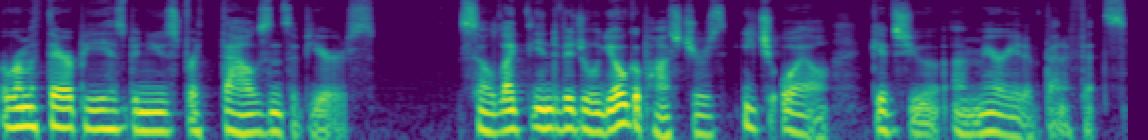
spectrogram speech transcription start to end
aromatherapy has been used for thousands of years. So, like the individual yoga postures, each oil gives you a myriad of benefits.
